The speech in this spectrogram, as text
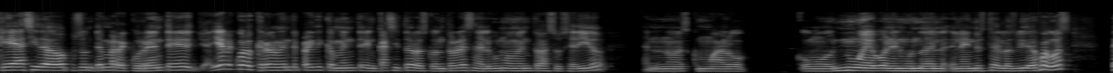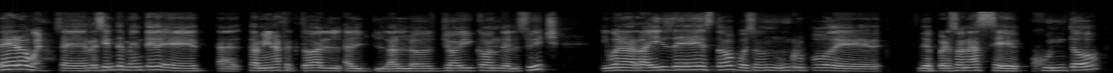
que ha sido pues, un tema recurrente. Ya, recuerdo que realmente prácticamente en casi todos los controles en algún momento ha sucedido, no es como algo como nuevo en el mundo de en la industria de los videojuegos, pero bueno, recientemente eh, también afectó al, a los Joy-Con del Switch. Y bueno, a raíz de esto, pues un, grupo de, personas se juntó,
